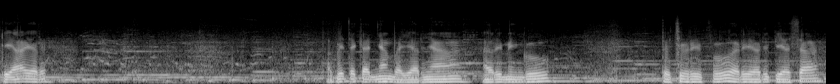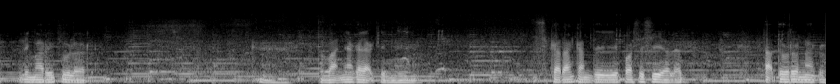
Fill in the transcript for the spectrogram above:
di air. Tapi tiketnya bayarnya hari minggu 7000 hari-hari biasa 5000 lor nah, tempatnya kayak gini. Sekarang ganti posisi ya lor tak turun aku.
